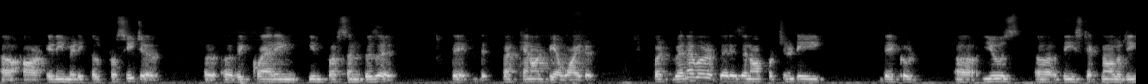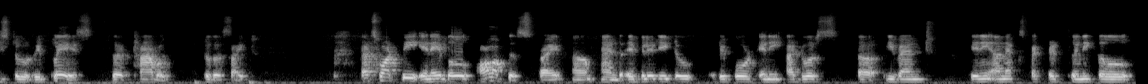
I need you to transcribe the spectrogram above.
uh, or any medical procedure uh, requiring in-person visit, they, that cannot be avoided. But whenever there is an opportunity, they could uh, use uh, these technologies to replace the travel to the site. That's what we enable all of this, right? Um, and the ability to report any adverse uh, event, any unexpected clinical,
